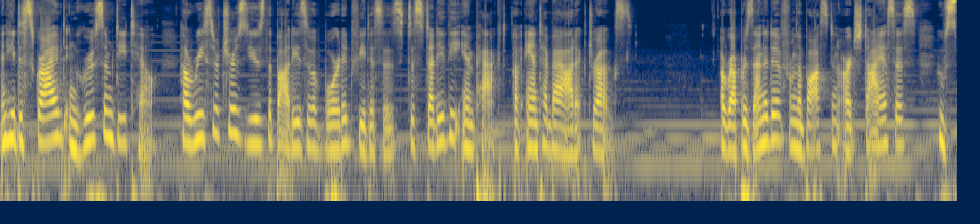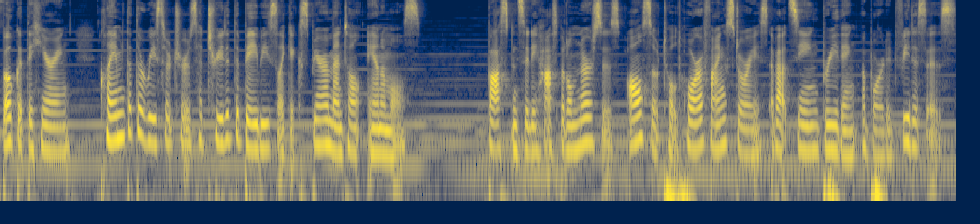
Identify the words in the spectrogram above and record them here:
and he described in gruesome detail how researchers used the bodies of aborted fetuses to study the impact of antibiotic drugs. A representative from the Boston Archdiocese who spoke at the hearing claimed that the researchers had treated the babies like experimental animals. Boston City Hospital nurses also told horrifying stories about seeing breathing aborted fetuses.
